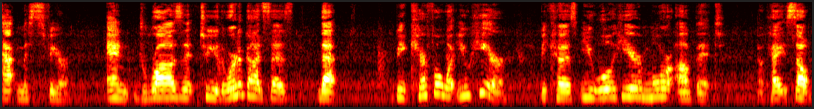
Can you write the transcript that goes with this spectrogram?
atmosphere and draws it to you. The Word of God says that be careful what you hear because you will hear more of it. Okay, so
